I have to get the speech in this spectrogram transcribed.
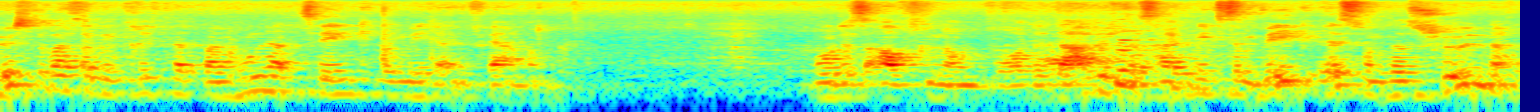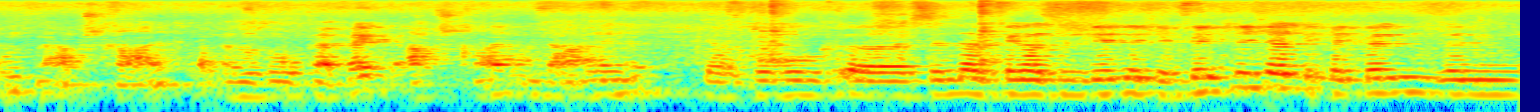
höchste, was er gekriegt hat, waren 110 Kilometer Entfernung, wo das aufgenommen wurde. Dadurch, dass halt nichts im Weg ist und das schön nach unten abstrahlt, also so perfekt abstrahlt und da Antenne. Ja, Führung, äh, Senderempfänger sind wesentlich empfindlicher, die Frequenzen sind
